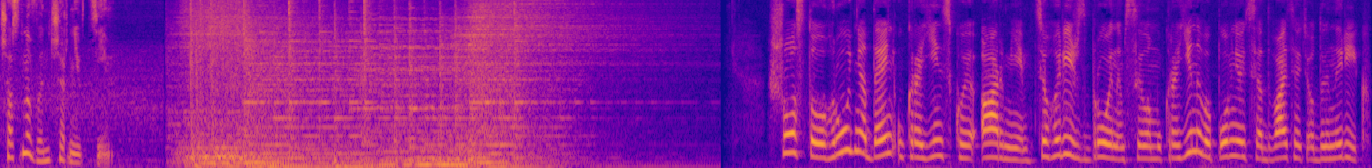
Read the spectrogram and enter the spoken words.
час новин Чернівці. 6 грудня День української армії. Цьогоріч Збройним силам України виповнюється 21 рік.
